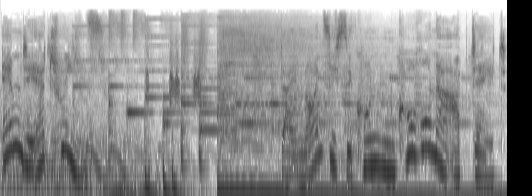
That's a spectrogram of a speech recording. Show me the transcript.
MDR Tweet. Dein 90 Sekunden Corona-Update.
